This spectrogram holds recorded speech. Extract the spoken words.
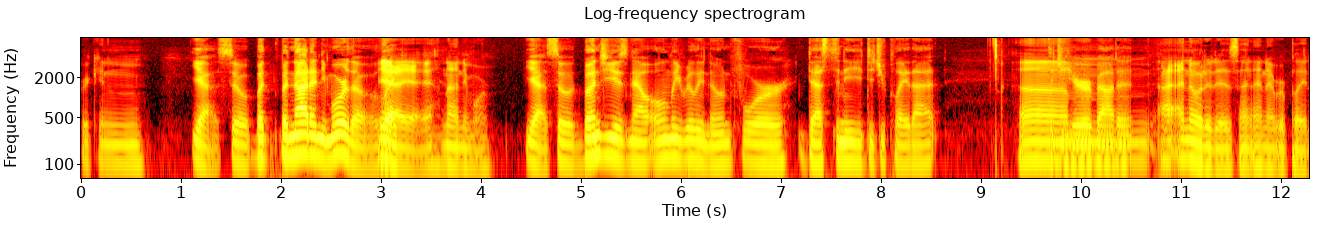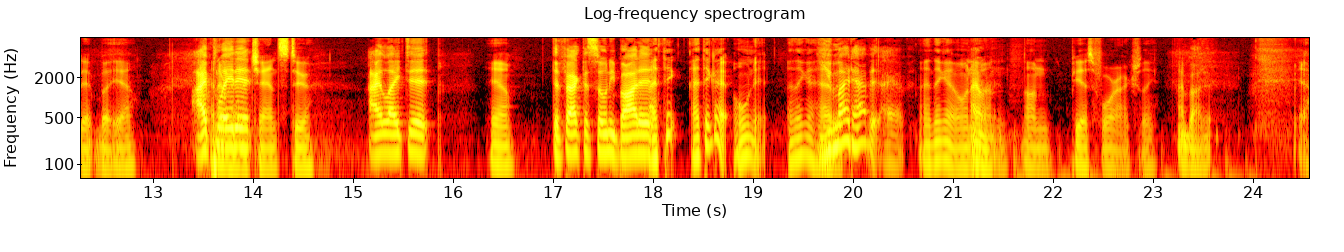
freaking Yeah. So, but but not anymore though. Like, yeah, yeah, yeah, not anymore. Yeah. So Bungie is now only really known for Destiny. Did you play that? Um, Did you hear about it? I, I know what it is. I, I never played it, but yeah, I played had a it. chance to. I liked it. Yeah, The fact that Sony bought it, I think I think I own it. I think I have. you it. might have it. I have. I think I own it own on on PS4 actually. I bought it. Yeah.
